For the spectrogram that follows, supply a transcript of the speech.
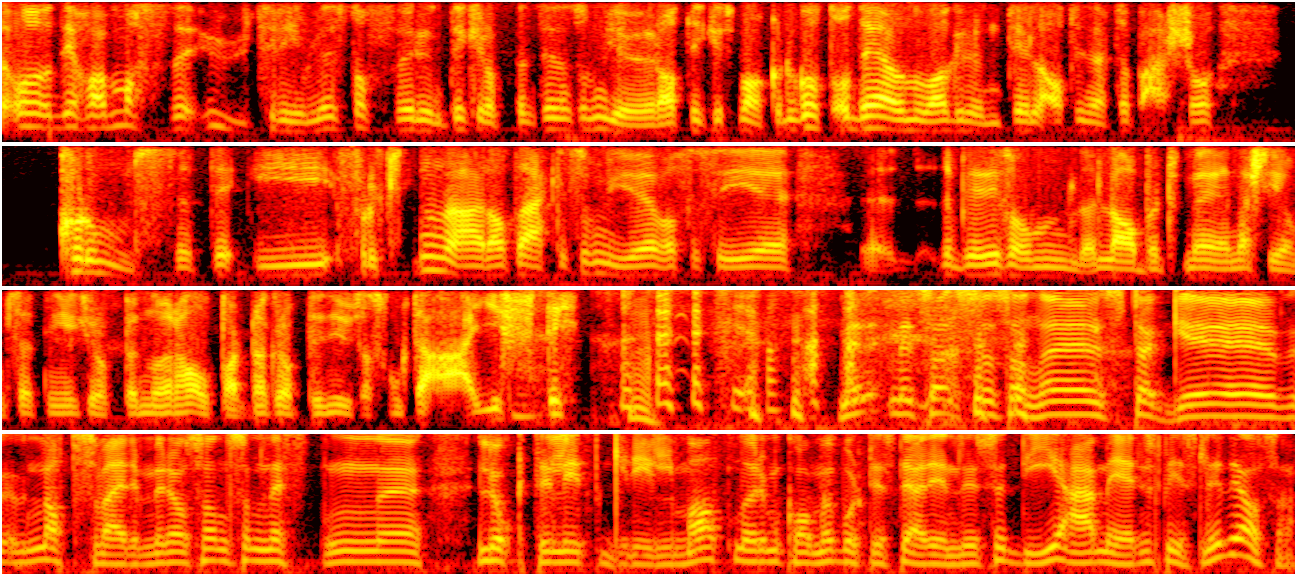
og de har masse utrivelige stoffer rundt i kroppen sin som gjør at de ikke smaker noe godt. Og det er jo noe av grunnen til at de nettopp er så klumsete i flukten, er at det er ikke så mye hva skal si, eh, det blir litt sånn labert med energiomsetning i kroppen når halvparten av kroppen i utgangspunktet er giftig. Men, men så, så sånne stygge nattsvermer og sånn som nesten uh, lukter litt grillmat når de kommer borti stearinlyset, de er mer spiselige, de altså?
